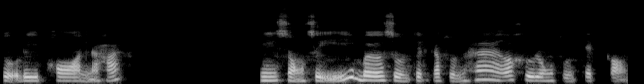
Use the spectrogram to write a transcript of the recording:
สุรีพรนะคะ มีสองสีเบอร์ศูนย์เจ็ดกับศูนย์ห้าก็คือลงศูนย์เจ็ดก่อน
